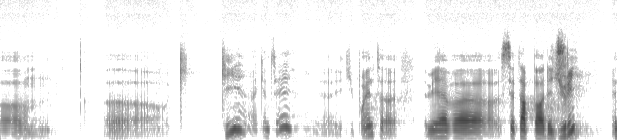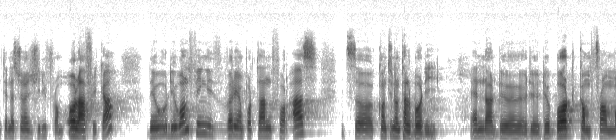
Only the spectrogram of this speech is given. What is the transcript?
um, uh, key, I can say, point. Uh, we have uh, set up uh, the jury, international jury from all Africa. The, the one thing is very important for us, it's a continental body. And the, the, the board come from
